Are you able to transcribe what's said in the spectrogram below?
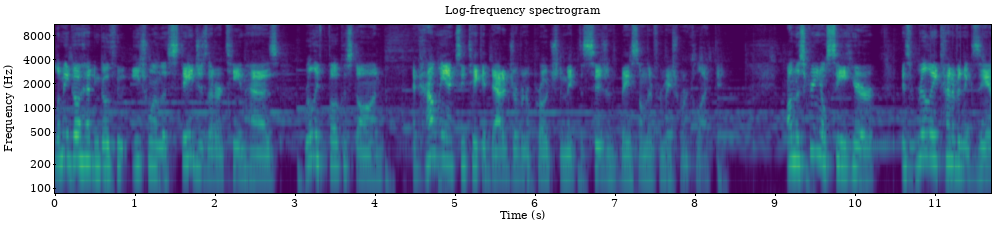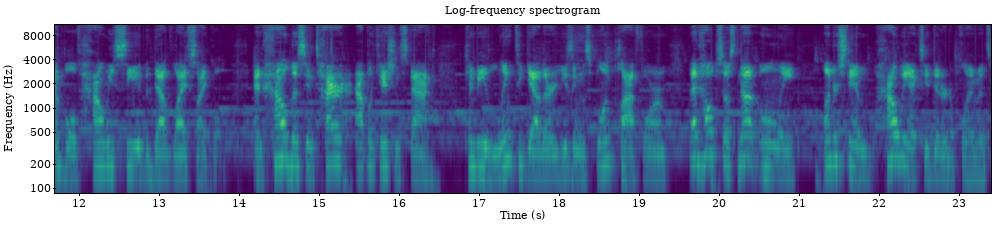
let me go ahead and go through each one of the stages that our team has really focused on and how we actually take a data-driven approach to make decisions based on the information we're collecting. On the screen you'll see here is really kind of an example of how we see the dev lifecycle and how this entire application stack can be linked together using the Splunk platform that helps us not only understand how we actually did our deployments,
